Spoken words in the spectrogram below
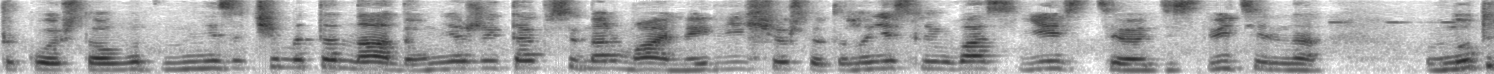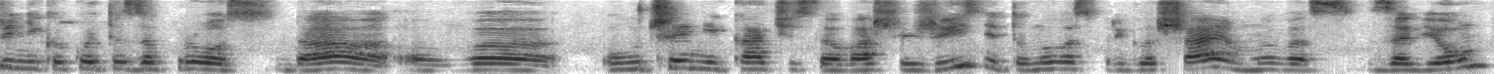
такое, что вот мне зачем это надо, у меня же и так все нормально, или еще что-то. Но если у вас есть э, действительно внутренний какой-то запрос да, в улучшении качества вашей жизни, то мы вас приглашаем, мы вас зовем,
